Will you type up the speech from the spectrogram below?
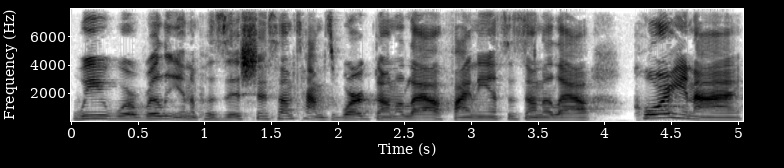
we were really in a position. Sometimes work don't allow, finances don't allow Corey and I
